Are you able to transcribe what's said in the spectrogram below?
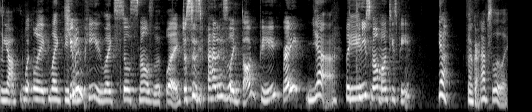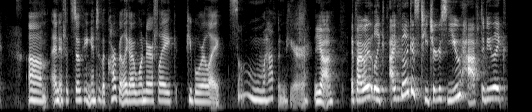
Yeah, what like Like, human think- pee like still smells like just as bad as like dog pee, right? Yeah. Like, Do can you smell Monty's pee? Yeah, Okay. absolutely. Um, and if it's soaking into the carpet, like I wonder if like people were like, something happened here. Yeah. If I would like, I feel like as teachers, you have to be like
